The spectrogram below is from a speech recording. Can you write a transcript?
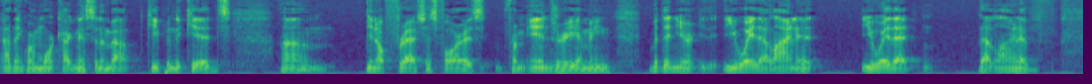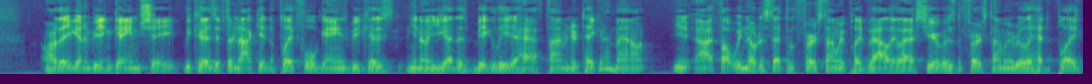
I think we're more cognizant about keeping the kids. Um, you know, fresh as far as from injury. I mean, but then you you weigh that line. It you weigh that that line of are they going to be in game shape? Because if they're not getting to play full games because you know you got this big lead at halftime and you're taking them out. You I thought we noticed that the first time we played Valley last year was the first time we really had to play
